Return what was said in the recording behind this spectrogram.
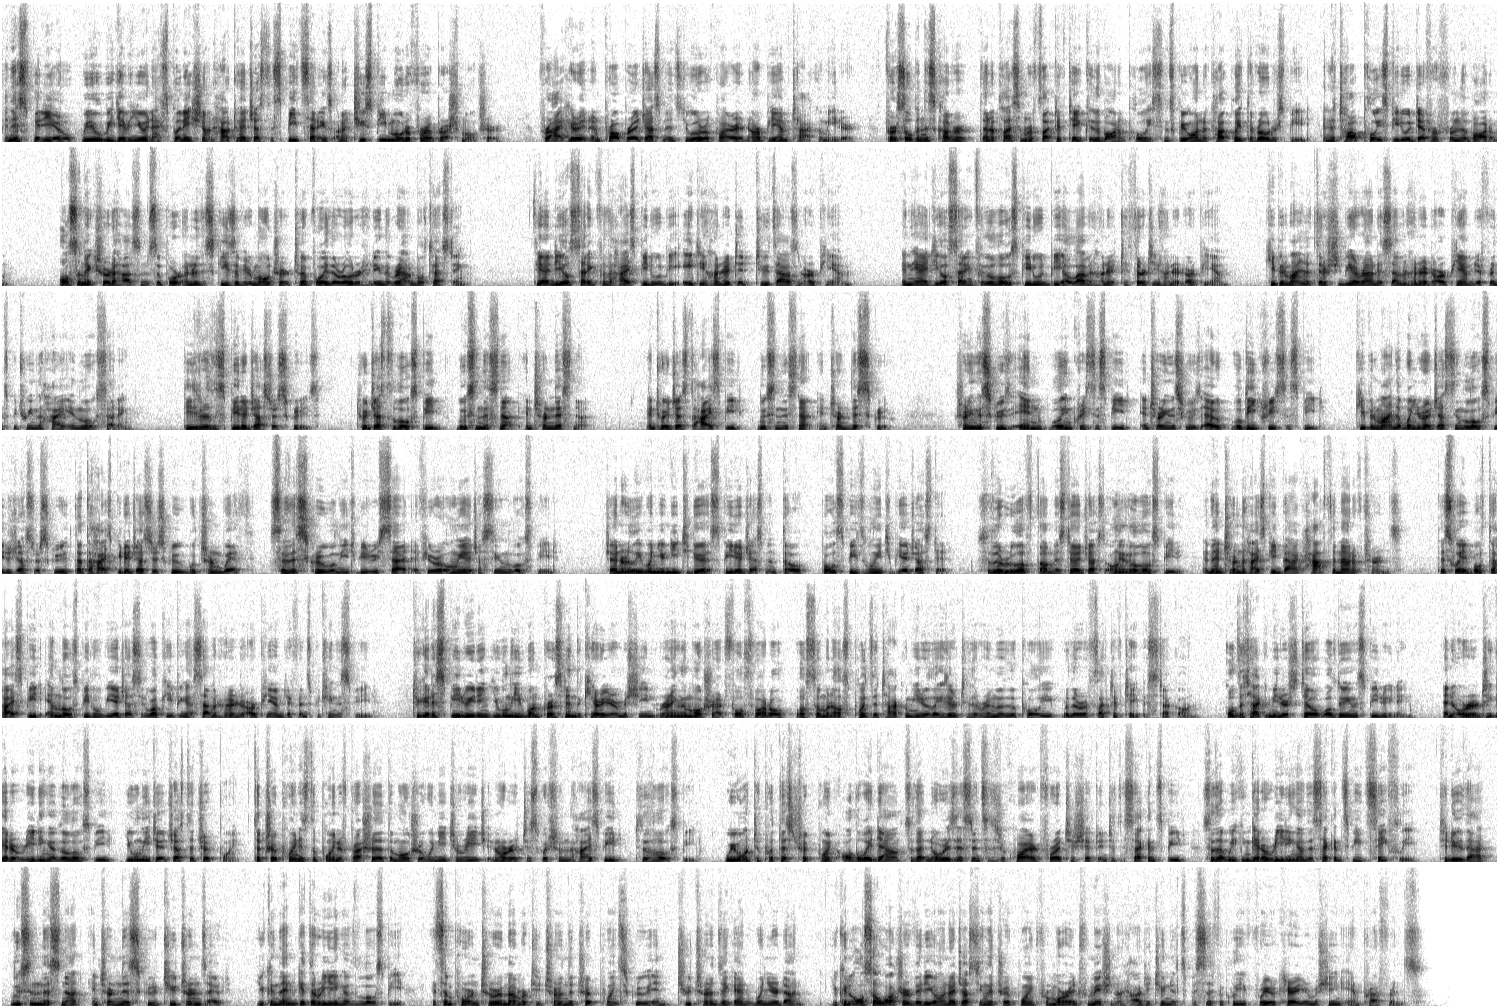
In this video, we will be giving you an explanation on how to adjust the speed settings on a 2-speed motor for a brush mulcher. For accurate and proper adjustments, you will require an RPM tachometer. First open this cover, then apply some reflective tape to the bottom pulley since we want to calculate the rotor speed, and the top pulley speed would differ from the bottom. Also make sure to have some support under the skis of your mulcher to avoid the rotor hitting the ground while testing. The ideal setting for the high speed would be 1800 to 2000 RPM, and the ideal setting for the low speed would be 1100 to 1300 RPM. Keep in mind that there should be around a 700 RPM difference between the high and low setting. These are the speed adjuster screws. To adjust the low speed, loosen this nut and turn this nut. And to adjust the high speed, loosen this nut and turn this screw. Turning the screws in will increase the speed, and turning the screws out will decrease the speed. Keep in mind that when you're adjusting the low speed adjuster screw, that the high speed adjuster screw will turn with, so this screw will need to be reset if you are only adjusting the low speed. Generally when you need to do a speed adjustment though, both speeds will need to be adjusted. So the rule of thumb is to adjust only the low speed, and then turn the high speed back half the amount of turns. This way both the high speed and low speed will be adjusted while keeping a 700 RPM difference between the speed. To get a speed reading, you will need one person in the carrier machine running the mulcher at full throttle while someone else points a tachometer laser to the rim of the pulley where the reflective tape is stuck on. Hold the tachometer still while doing the speed reading. In order to get a reading of the low speed, you will need to adjust the trip point. The trip point is the point of pressure that the mulcher would need to reach in order to switch from the high speed to the low speed. We want to put this trip point all the way down so that no resistance is required for it to shift into the second speed so that we can get a reading of the second speed safely. To do that, loosen this nut and turn this screw two turns out. You can then get the reading of the low speed. It's important to remember to turn the trip point screw in two turns again when you're done. You can also watch our video on adjusting the trip point for more information on how to tune it specifically for your carrier machine and preference.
